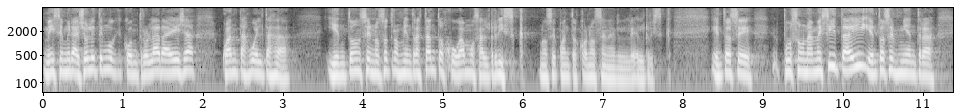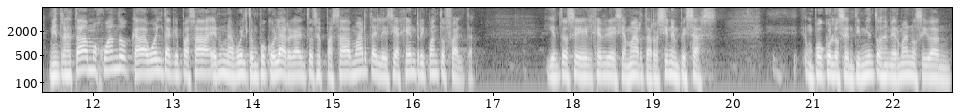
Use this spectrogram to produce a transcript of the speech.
Me dice, mira, yo le tengo que controlar a ella cuántas vueltas da. Y entonces nosotros mientras tanto jugamos al Risk. No sé cuántos conocen el, el Risk. Entonces puso una mesita ahí y entonces mientras, mientras estábamos jugando, cada vuelta que pasaba era una vuelta un poco larga. Entonces pasaba Marta y le decía Henry, ¿cuánto falta? Y entonces el Henry decía, Marta, recién empezás. Un poco los sentimientos de mi hermano se iban,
